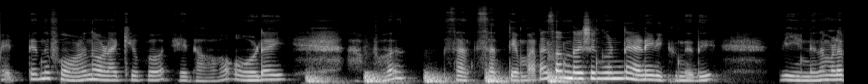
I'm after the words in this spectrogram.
പെട്ടെന്ന് ഫോണൊന്ന് ഓണാക്കിയപ്പോൾ ഏതാ ഓടായി അപ്പോൾ സത്യം പറഞ്ഞ സന്തോഷം കൊണ്ടാണ് ഇരിക്കുന്നത്. വീണ്ടും നമ്മളെ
